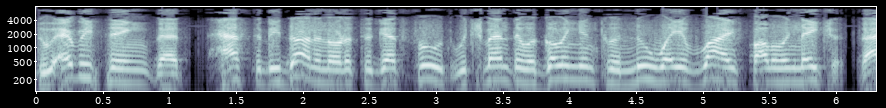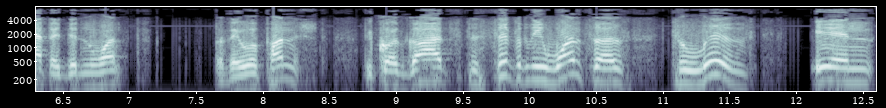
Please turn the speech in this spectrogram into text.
do everything that has to be done in order to get food, which meant they were going into a new way of life following nature. That they didn't want. But they were punished. Because God specifically wants us to live in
